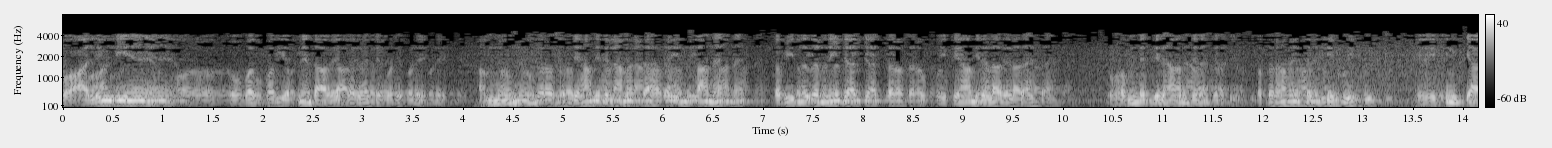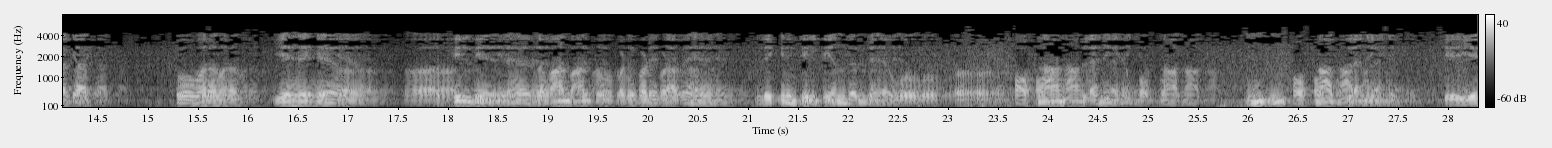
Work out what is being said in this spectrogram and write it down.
وہ عالم بھی ہیں اور صحبت بھی اپنے دعوے کر رہے تھے بڑے بڑے۔ ہم نے انہیں ذرا سا دھیان دلانا چاہا بھائی انسان ہے، کبھی نظر نہیں جاتی اس طرف، تو کوئی دھیان دلا دیتا ہے۔ تو ہم نے دھیان دینا پتھر ہمیں تکلیف ہوئی۔ لیکن کیا کیا؟ تو یہ ہے کہ دل میں جو ہے، زبان سے تو بڑے بڑے دعوے ہیں، لیکن دل کے اندر جو ہے وہ خوفناک پلاننگ ہے، خوفناک خوفناک پلاننگ ہے کہ یہ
